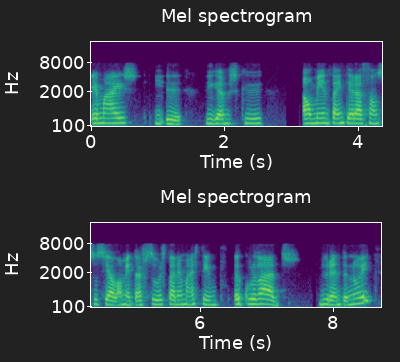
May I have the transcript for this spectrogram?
é mais, eh, digamos que aumenta a interação social, aumenta as pessoas estarem mais tempo acordados durante a noite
